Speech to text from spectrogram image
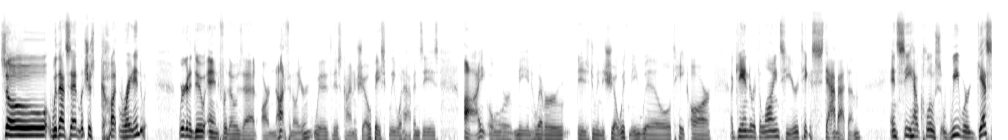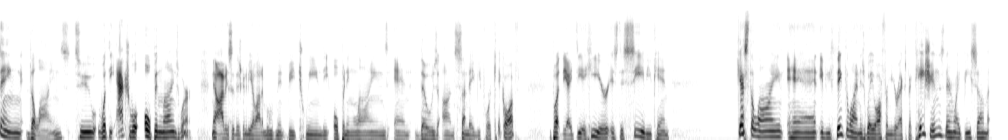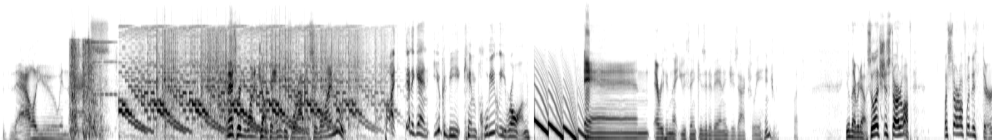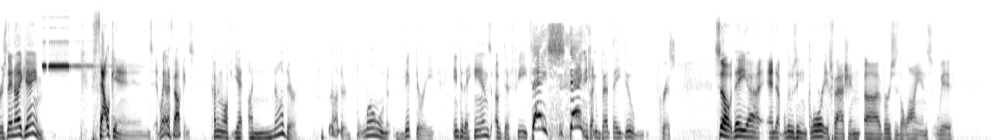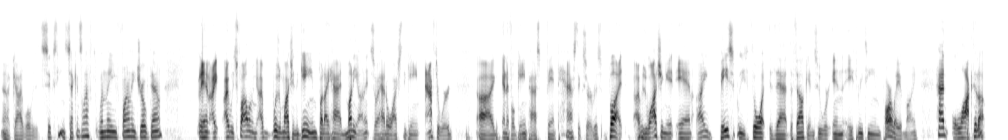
So, with that said, let's just cut right into it. We're going to do, and for those that are not familiar with this kind of show, basically what happens is I, or me and whoever is doing the show with me, will take our a gander at the lines here, take a stab at them, and see how close we were guessing the lines to what the actual open lines were. Now, obviously, there's going to be a lot of movement between the opening lines and those on Sunday before kickoff. But the idea here is to see if you can guess the line, and if you think the line is way off from your expectations, there might be some value in that. And that's where you want to jump in before obviously the line moves. But then again, you could be completely wrong, and everything that you think is an advantage is actually a hindrance. But you'll never know. So let's just start off. Let's start off with the Thursday night game. Falcons, Atlanta Falcons, coming off yet another, another blown victory into the hands of defeat. They stink. you bet they do, Chris. So they uh, end up losing in glorious fashion uh, versus the Lions with, oh God, what was it, 16 seconds left when they finally drove down? And I, I was following, I wasn't watching the game, but I had money on it, so I had to watch the game afterward. Uh, NFL Game Pass, fantastic service. But I was watching it, and I basically thought that the Falcons, who were in a three team parlay of mine, had locked it up.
